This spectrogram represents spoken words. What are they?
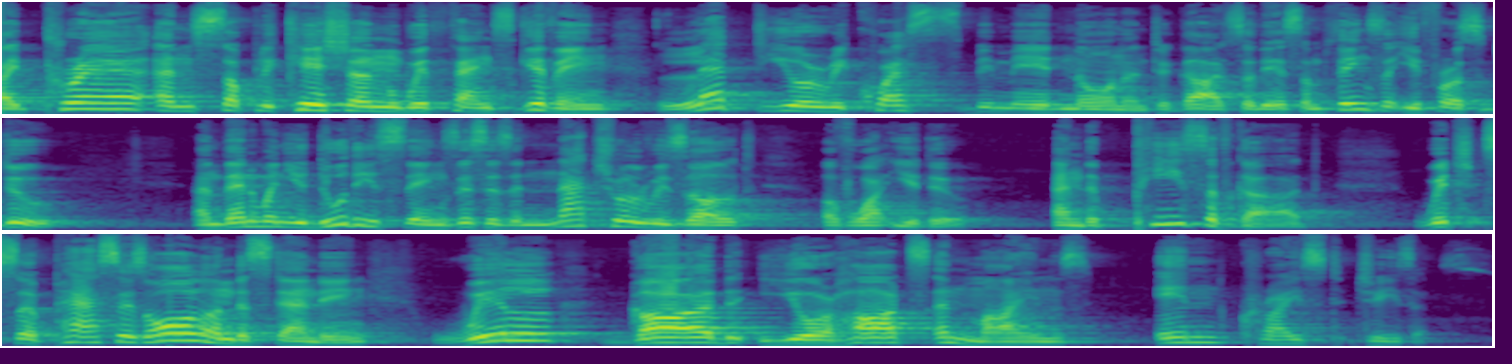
by prayer and supplication with thanksgiving, let your requests be made known unto God. So there's some things that you first do. And then when you do these things, this is a natural result of what you do. And the peace of God, which surpasses all understanding, will guard your hearts and minds in Christ Jesus.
